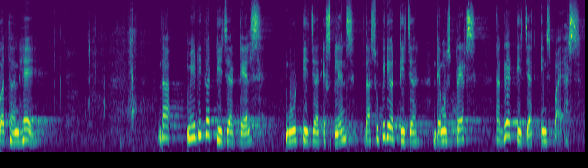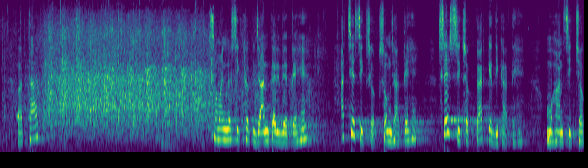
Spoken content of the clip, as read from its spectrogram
कथन है। The medical teacher tells, good teacher explains, the superior teacher demonstrates the great teacher inspires. अर्थात सामान्य शिक्षक जानकारी देते हैं, अच्छे शिक्षक समझाते हैं, श्रेष्ठ शिक्षक करके दिखाते हैं, महान शिक्षक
